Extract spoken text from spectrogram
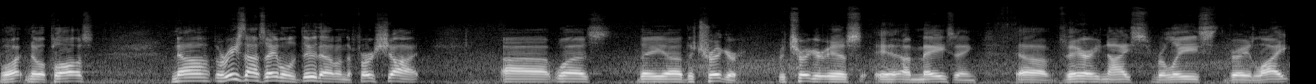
What? No applause? No, the reason I was able to do that on the first shot uh, was the, uh, the trigger. The trigger is uh, amazing. Uh, very nice release, very light,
